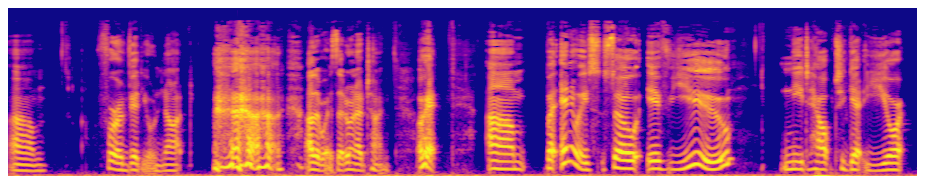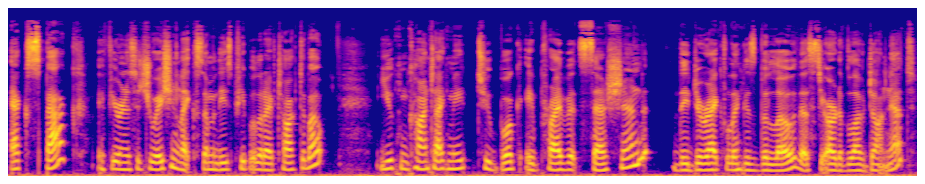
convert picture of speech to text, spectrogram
um, for a video, not otherwise. I don't have time. Okay. Um, but, anyways, so if you need help to get your ex back, if you're in a situation like some of these people that I've talked about, you can contact me to book a private session. The direct link is below. That's theartoflove.net.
